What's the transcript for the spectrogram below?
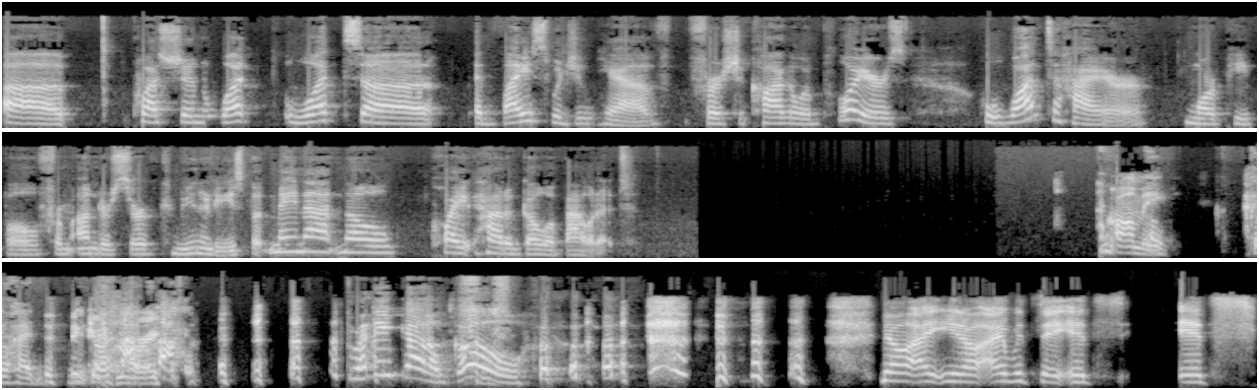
Uh, question: What what uh, advice would you have for Chicago employers who want to hire more people from underserved communities but may not know quite how to go about it? Call me. Oh, go ahead. go ahead, Monika, go. no, I you know I would say it's it's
